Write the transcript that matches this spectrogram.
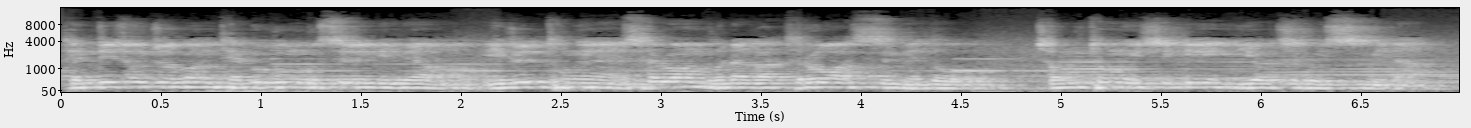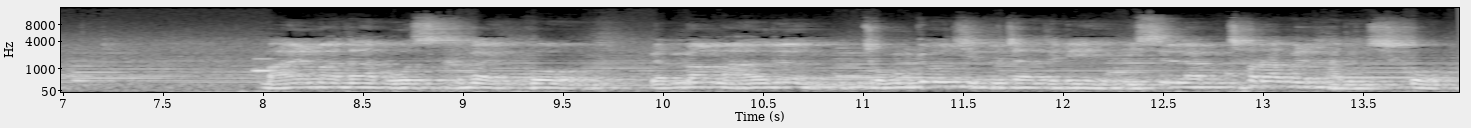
댄디 종족은 대부분 무슬림이며 이를 통해 새로운 문화가 들어왔음에도 전통 의식이 이어지고 있습니다. 마을마다 모스크가 있고 몇몇 마을은 종교 지도자들이 이슬람 철학을 가르치고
